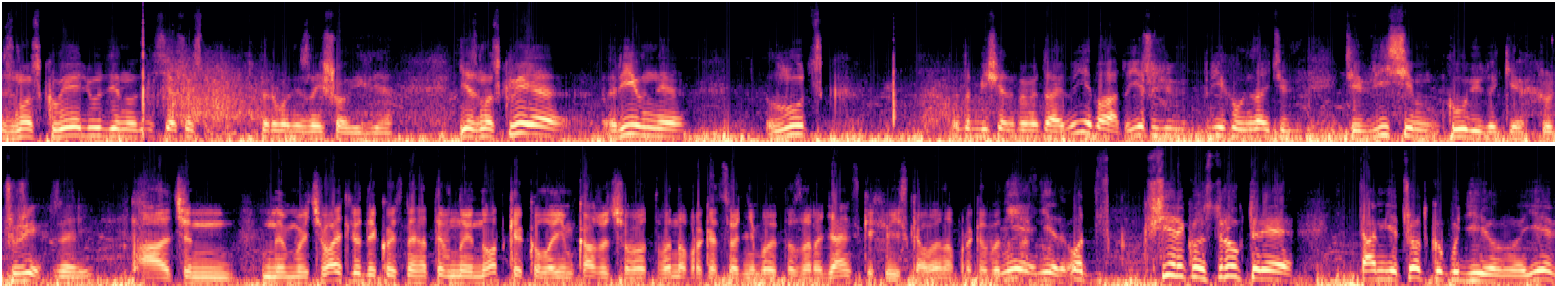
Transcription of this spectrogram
з Москви люди, ну десь я щось не знайшов їх. Є, з Москви, Рівне, Луцьк. Ну, тобі ще не пам'ятаю. Ну є багато. Є, що приїхало, не знаю, чи, чи вісім клубів таких, що чужих взагалі. А чи не відчувають люди якоїсь негативної нотки, коли їм кажуть, що от ви, наприклад, сьогодні будете за радянських військ, а ви, наприклад, будете Ні, ні, от всі реконструктори там є чітко поділено. Є,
